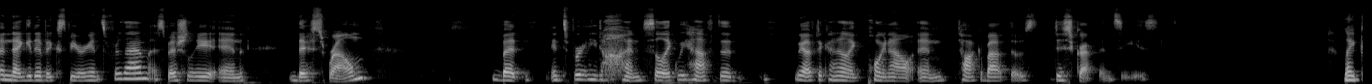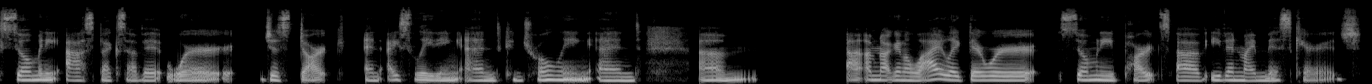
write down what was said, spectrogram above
a negative experience for them, especially in this realm. But it's Brittany Dawn, so like we have to we have to kind of like point out and talk about those discrepancies. Like so many aspects of it were just dark and isolating and controlling and um I'm not gonna lie, like there were so many parts of even my miscarriage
